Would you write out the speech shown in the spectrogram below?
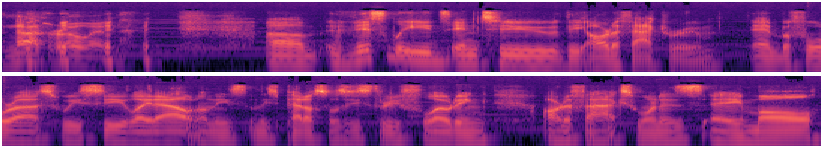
not Rowan. Um, this leads into the artifact room, and before us, we see laid out on these on these pedestals these three floating artifacts. One is a maul,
